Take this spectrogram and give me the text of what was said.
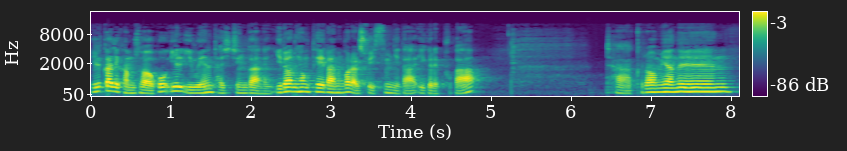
1까지 감소하고 1 이후에는 다시 증가하는 이런 형태라는 걸 알 수 있습니다. 이 그래프가. 자, 그러면은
